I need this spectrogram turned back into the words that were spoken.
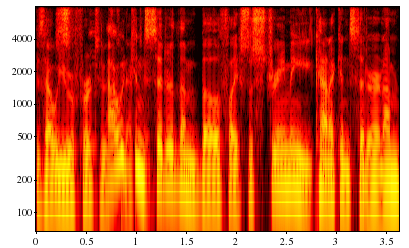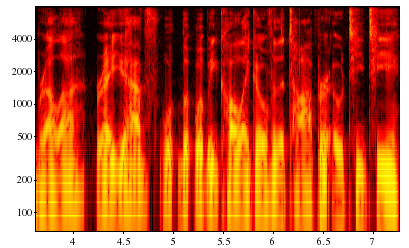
Is that what you refer to as I would connected? consider them both like so streaming you kind of consider an umbrella, right? You have what, what we call like over the top or OTT.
